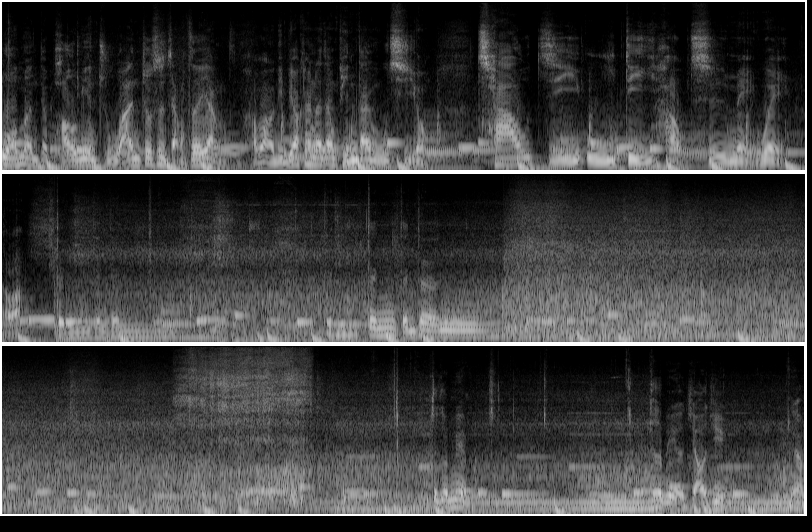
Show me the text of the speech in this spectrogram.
我们的泡面煮完就是长这样子，好不好？你不要看它这样平淡无奇哦，超级无敌好吃美味，好吧？噔噔噔噔噔噔噔。这个面特别有嚼劲，你看，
